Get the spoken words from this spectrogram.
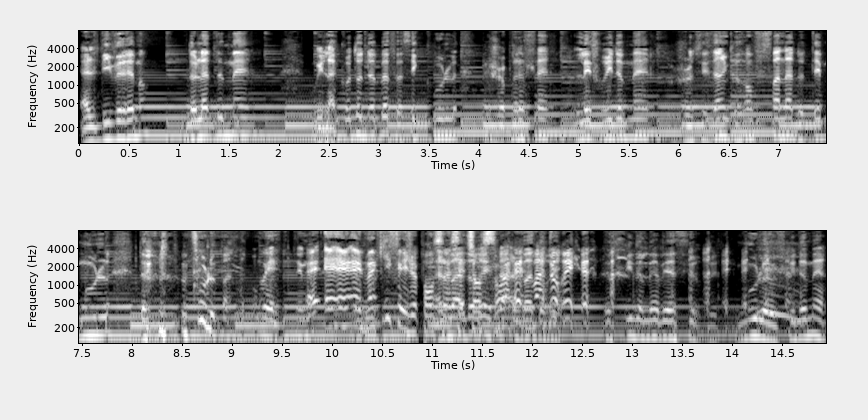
Elle dit vraiment de la de mer. Oui, la côte de bœuf c'est cool, mais je préfère les fruits de mer. Je suis un grand fanat de tes moules, de, de moules, pardon. Oui. Elle, elle- elle va kiffer, je pense, Elle cette adorer chanson. ça, elle Elle va adorer. adorer. Le fruit de mer, bien sûr. Moule, fruits de mer.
